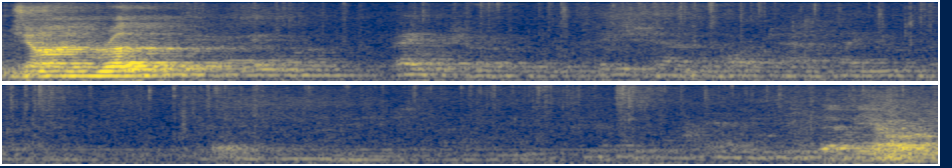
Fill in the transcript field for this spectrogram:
John wrote. That'd be all right.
